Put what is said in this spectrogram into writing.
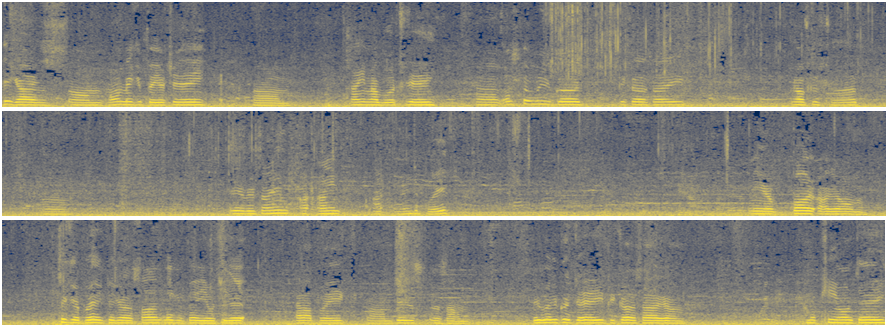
Hey guys, um, I want to make a video today. Um, I ate my work today. Um, I feel really good because I love this job. Um, anyways, I am, I, I am, I, need to break. Yeah, but I, um, took a break because I didn't make a video today. I had a break. Um, this was, um, a really good day because I um working all day.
